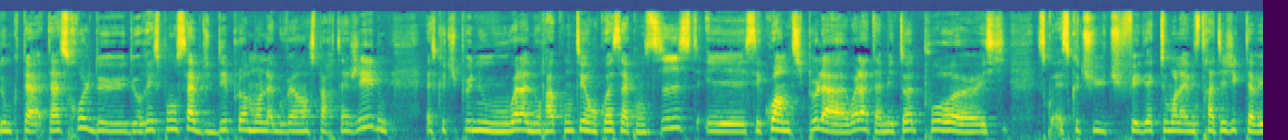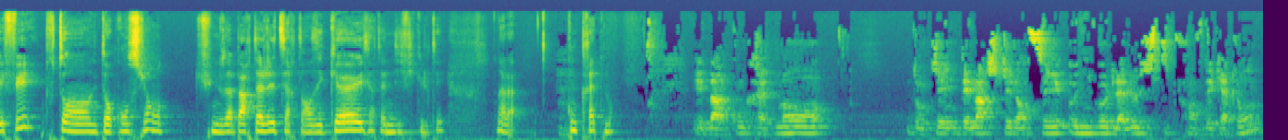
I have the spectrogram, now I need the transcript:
Donc tu as, ce rôle de, responsable du déploiement de la gouvernance partagée. Donc est-ce que tu peux nous, voilà, nous raconter en quoi ça consiste et c'est quoi un petit peu la, voilà, ta méthode pour... Euh, est-ce que tu, tu, fais exactement la même stratégie que tu avais fait tout en étant conscient Tu nous as partagé de certains écueils, certaines difficultés? Voilà, concrètement. Et eh ben concrètement, donc il y a une démarche qui est lancée au niveau de la logistique France Décathlon.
